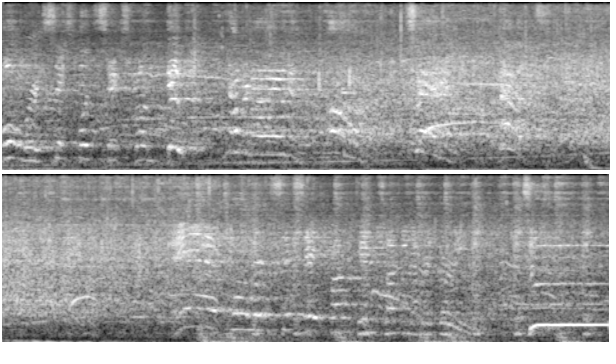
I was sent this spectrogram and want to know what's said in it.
forward, six foot six from Duke, number nine, Paul Chad Roberts. And forward, six eight from Kentucky, number 30, Drew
